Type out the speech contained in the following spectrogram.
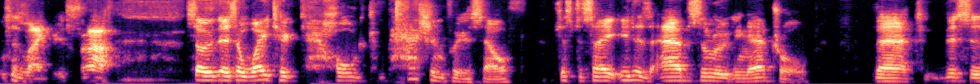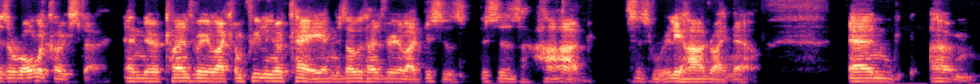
Like it's ah. So there's a way to hold compassion for yourself, just to say it is absolutely natural that this is a roller coaster. And there are times where you're like, I'm feeling okay, and there's other times where you're like, this is this is hard. This is really hard right now. And um,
